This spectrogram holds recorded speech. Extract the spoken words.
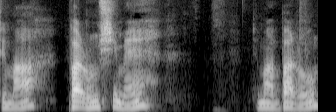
ဒီမှာ bathroom ရှိမယ်ဒီမှာ bathroom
